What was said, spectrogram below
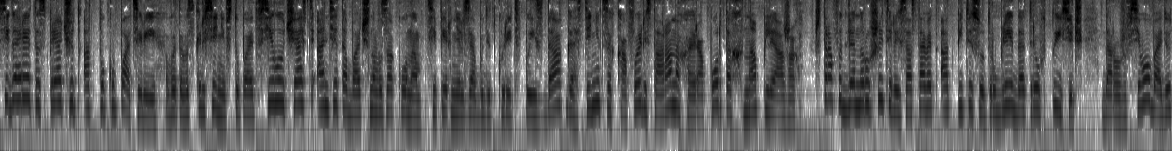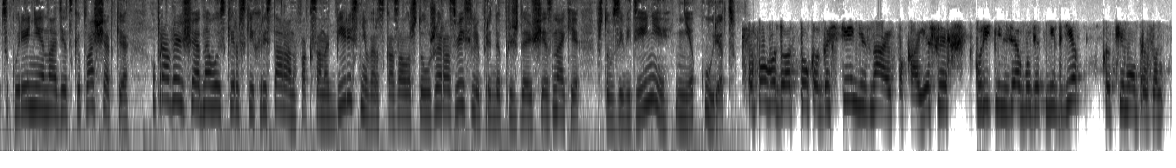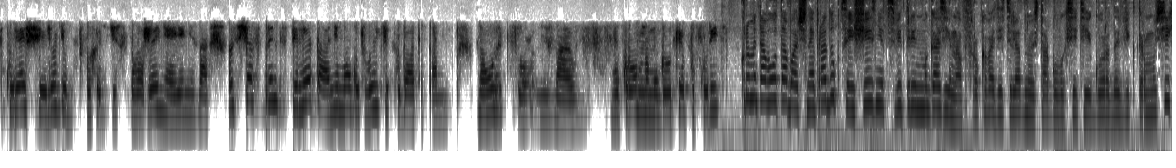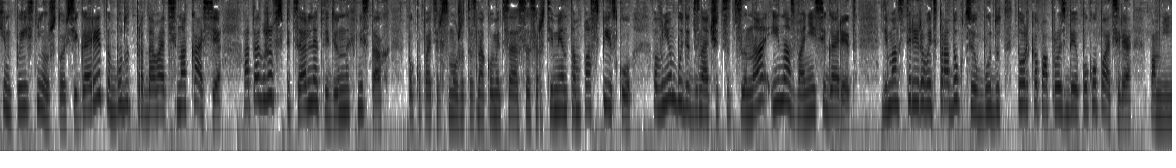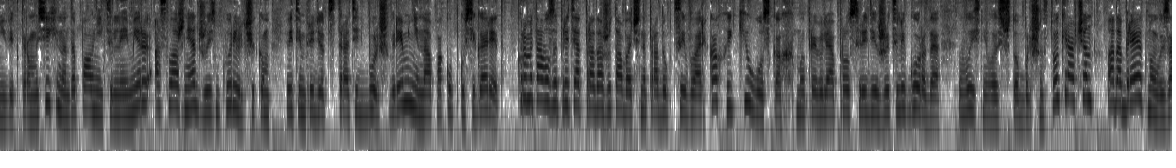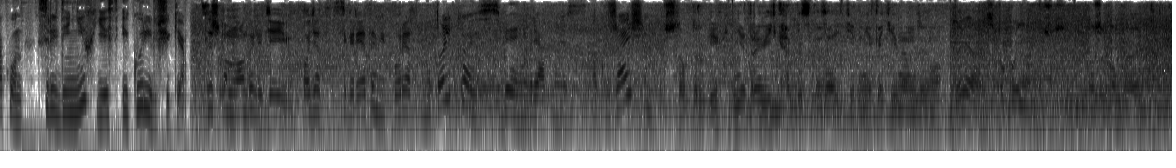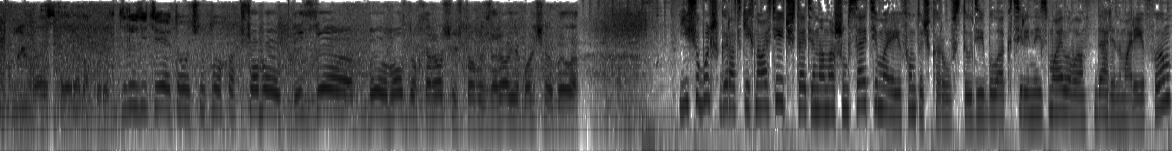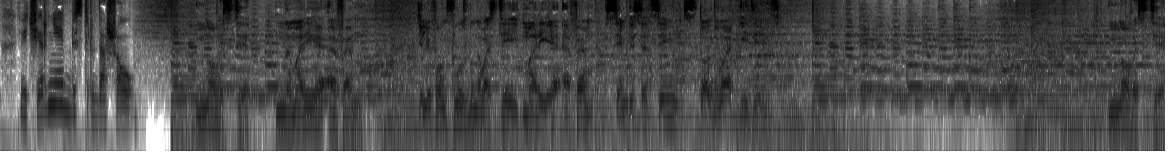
Сигареты спрячут от покупателей. В это воскресенье вступает в силу часть антитабачного закона. Теперь нельзя будет курить в поездах, гостиницах, кафе, ресторанах, аэропортах, на пляжах. Штрафы для нарушителей составят от 500 рублей до 3000. Дороже всего обойдется курение на детской площадке. Управляющая одного из кировских ресторанов Оксана Береснева рассказала, что уже развесили предупреждающие знаки, что в заведении не курят. По поводу оттока гостей не знаю пока. Если курить нельзя будет нигде, каким образом курящие люди будут выходить из положения, я не знаю. Но сейчас, в принципе, лето, они могут выйти куда-то там на улицу, не знаю, в укромном уголке покурить. Кроме того, табачная продукция исчезнет с витрин магазинов. Руководитель одной из торговых сетей города Виктор Мусихин пояснил, что сигареты будут продавать на кассе, а также в специально отведенных местах. Покупатель сможет ознакомиться с ассортиментом по списку. В нем будет значиться цена и название сигарет. Демонстрировать продукцию будут только по просьбе покупателя. По мнению Виктора Мусихина, дополнительные меры осложнят жизнь курильщикам, ведь им придется тратить больше времени на покупку сигарет. Кроме того, запретят продажу табачной продукции в ларьках и киосках. Мы провели опрос среди жителей города. Выяснилось, что большинство кировчан одобряют новый закон. Среди них есть и курильщики. Слишком много людей ходят с сигаретами, курят. Не только себе они вряд, но и окружающим. Чтоб других не травить, как бы сказать, этим никотином дымом. Да я спокойно отношусь. Но закон правильный. Нравится, когда рядом курят. Для детей это очень плохо. Чтобы везде был воздух хороший, чтобы здоровье больше было. Еще больше городских новостей читайте на нашем сайте mariafm.ru. В студии была Катерина Измайлова. Далее на Мария ФМ. Вечернее без труда шоу. Новости на Мария-ФМ. Телефон службы новостей Мария-ФМ 77 102 и 9. Новости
